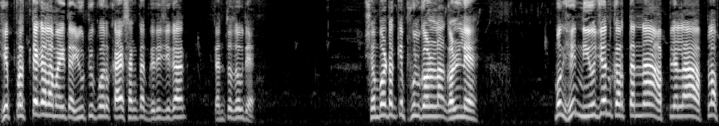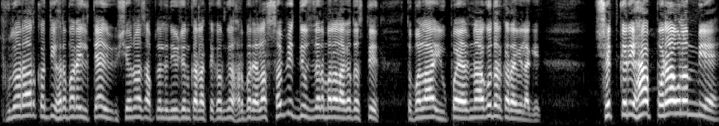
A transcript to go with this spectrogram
हे प्रत्येकाला माहीत आहे. यूट्यूबवर काय सांगतात गरीजी गान? त्यांचं जाऊ द्या. शंभर टक्के फुल गळणं गळणे. आहे मग हे नियोजन करताना आपल्याला आपला फुलरावर कधी हरभरा येईल त्या विषयावरच आपल्याला नियोजन करावं लागते. कारण हरभऱ्याला सव्वीस दिवस जर मला लागत असतील तर मला उपाययोजना अगोदर करावी लागेल. शेतकरी हा परावलंबी आहे.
